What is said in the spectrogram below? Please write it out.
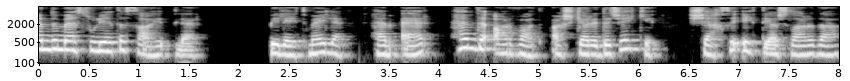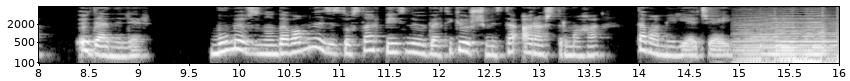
həm də məsuliyyətə sahibdirlər. Belə etməklə həm ər, həm də arvad aşkar edəcək ki, şəxsi ehtiyacları da ödənilir. Bu mövzunun davamını əziz dostlar biz növbəti görüşümüzdə araşdırmağa davam eləyəcəyik.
